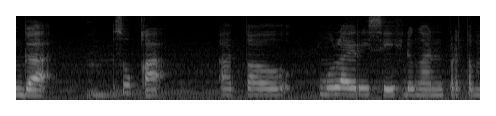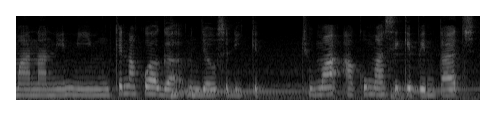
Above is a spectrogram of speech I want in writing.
nggak suka atau mulai risih dengan pertemanan ini mungkin aku agak menjauh sedikit. Cuma aku masih keep in touch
